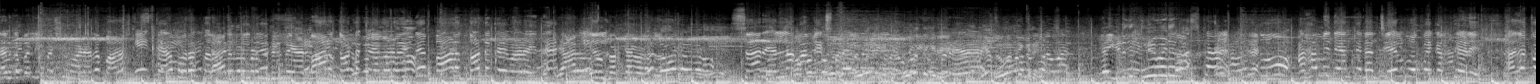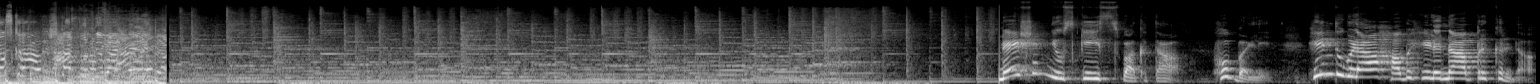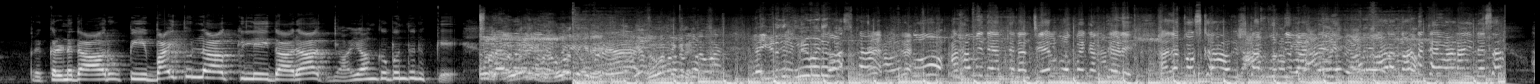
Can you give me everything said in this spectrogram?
ನನ್ಗೆ ಬಲಿ ಪಶು ಮಾಡಲ್ಲ ಬಹಳ ಸ್ಕ್ಯಾಮ್ ಹೊರಗೆ ಬಹಳ ದೊಡ್ಡ ಕೈವಾಡ ಇದೆ ಬಹಳ ದೊಡ್ಡ ಕೈವಾಡ ಇದೆ. ಸರ್ ಎಲ್ಲ ಅಹಮಿದೆ ಅಂತ ನಾನು ಜೈಲ್ಗೆ ಹೋಗ್ಬೇಕಂತ ಹೇಳಿ ಅದಕ್ಕೋಸ್ಕರ ಅವ್ರು ಇಷ್ಟ ಬುದ್ಧಿ ಮಾಡ್ತೀನಿ. ನೇಷನ್ ನ್ಯೂಸ್ಗೆ ಸ್ವಾಗತ. ಹುಬ್ಬಳ್ಳಿ. ಹಿಂದೂಗಳ ಅವಹೇಳನ ಪ್ರಕರಣ. ಪ್ರಕರಣದ ಆರೋಪಿ ಬೈತುಲ್ಲಾ ಕಿಲ್ಲಿದಾರ ನ್ಯಾಯಾಂಗ ಬಂಧನಕ್ಕೆ.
